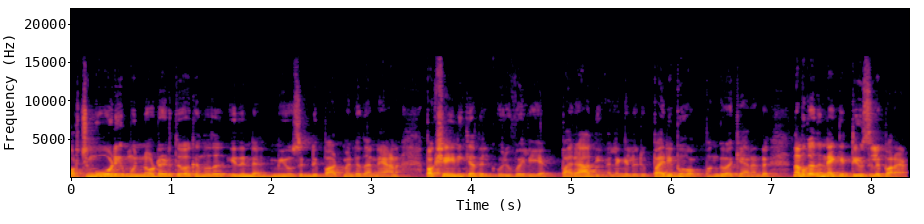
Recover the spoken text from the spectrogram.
കുറച്ചും കൂടി മുന്നോട്ട് എടുത്തു വെക്കുന്നത് ഇതിന്റെ മ്യൂസിക് ഡിപ്പാർട്ട്മെന്റ് തന്നെയാണ്. പക്ഷേ എനിക്കതിൽ ഒരു വലിയ പരാതി അല്ലെങ്കിൽ ഒരു പരിഭവം പങ്കുവെക്കാനുണ്ട്. നമുക്കത് നെഗറ്റീവ്സിൽ പറയാം.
